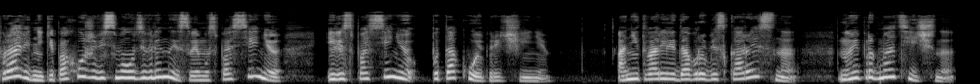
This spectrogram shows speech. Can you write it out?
Праведники, похоже, весьма удивлены своему спасению или спасению по такой причине. Они творили добро бескорыстно, но и прагматично,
